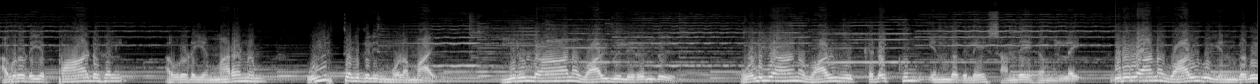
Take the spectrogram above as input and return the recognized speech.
அவருடைய பாடுகள் அவருடைய மரணம் உயிர்த்தெழுதலின் மூலமாய் இருளான வாழ்விலிருந்து ஒளியான வாழ்வு கிடைக்கும் என்பதிலே சந்தேகமில்லை. இருளான வாழ்வு என்பது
